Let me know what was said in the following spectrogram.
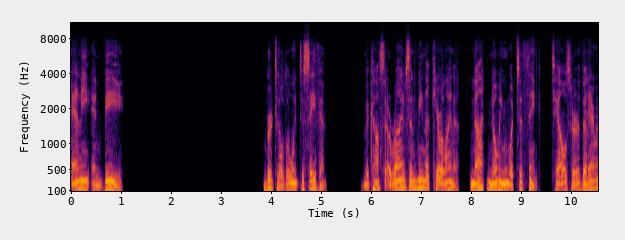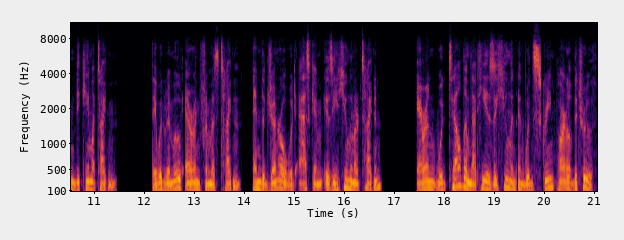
Annie and B. Bertoldo went to save him. Mikasa arrives and Mina Carolina, not knowing what to think, tells her that Eren became a Titan. They would remove Eren from his Titan, and the general would ask him is he human or Titan? Eren would tell them that he is a human and would scream part of the truth.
